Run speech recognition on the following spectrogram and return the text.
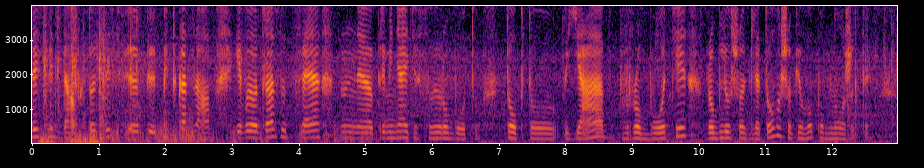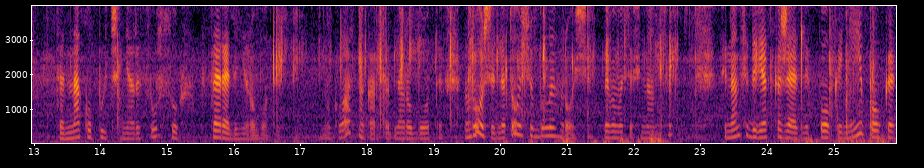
десь віддав, хтось десь е, підказав, і ви одразу це е, приміняєте в свою роботу. Тобто я в роботі роблю щось для того, щоб його помножити. Це накопичення ресурсу всередині роботи. Ну, класна карта для роботи. Гроші для того, щоб були гроші. Дивимося фінанси. Фінанси дев'ятка жезлів. Поки ні, поки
